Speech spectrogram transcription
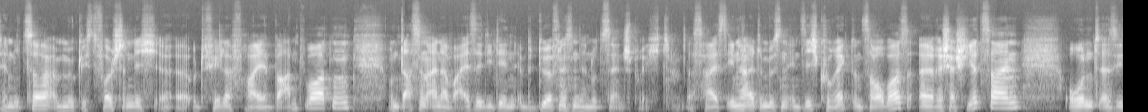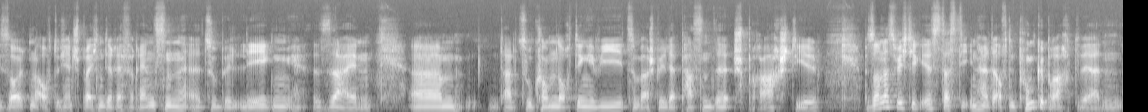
der Nutzer möglichst vollständig äh, und fehlerfrei beantworten und das in einer Weise, die den Bedürfnissen der Nutzer entspricht. Das heißt, Inhalte müssen in sich korrekt und sauber äh, recherchiert sein und äh, sie sollten auch durch entsprechende Referenzen zu belegen sein. Ähm, dazu kommen noch Dinge wie zum Beispiel der passende Sprachstil. Besonders wichtig ist, dass die Inhalte auf den Punkt gebracht werden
